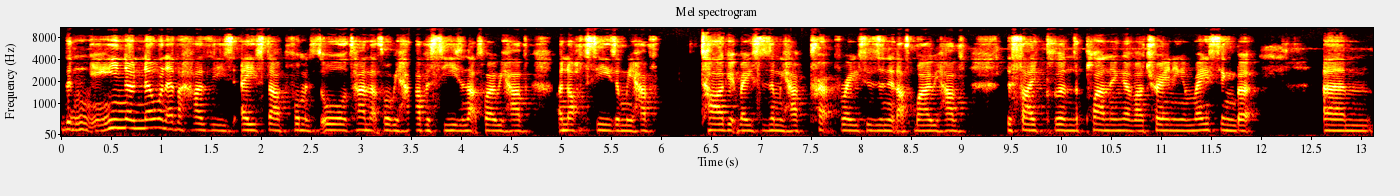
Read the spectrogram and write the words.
you know, no one ever has these A star performances all the time. That's why we have a season. That's why we have an off season. We have target races and we have prep races and that's why we have the cycle and the planning of our training and racing. But um,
